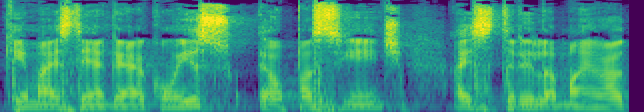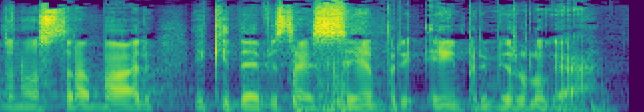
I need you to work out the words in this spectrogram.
Quem mais tem a ganhar com isso é o paciente, a estrela maior do nosso trabalho e que deve estar sempre em primeiro lugar.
